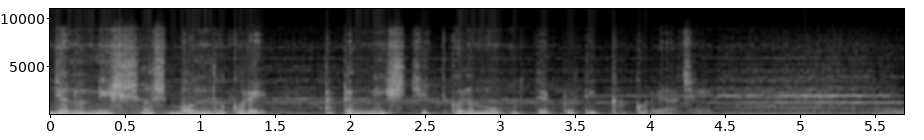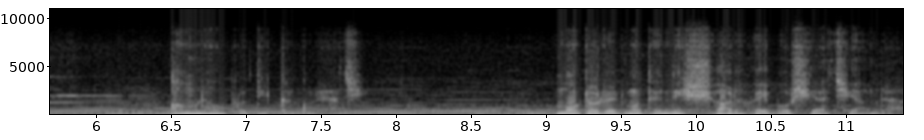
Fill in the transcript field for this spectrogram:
যেন নিঃশ্বাস বন্ধ করে একটা নিশ্চিত কোনো মুহূর্তে প্রতীক্ষা করে আছে। আমরাও প্রতীক্ষা করে আছি। মোটরের মধ্যে নিঃসার হয়ে বসে আছি আমরা।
